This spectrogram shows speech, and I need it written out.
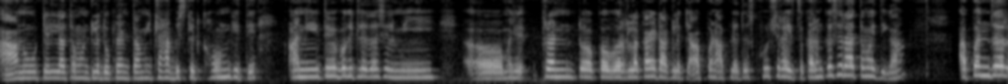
अनु उठेल आता म्हटलं तोपर्यंत मी चहा बिस्किट खाऊन घेते आणि तुम्ही बघितलंच असेल मी म्हणजे फ्रंट कवरला काय टाकलं की आपण आपल्यातच खुश राहायचं. कारण कसं राहतं माहिती का? आपण जर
